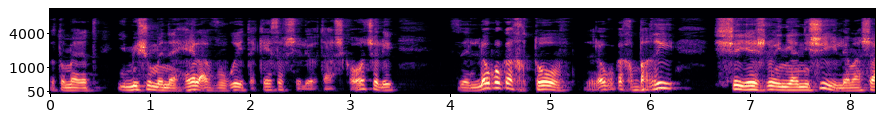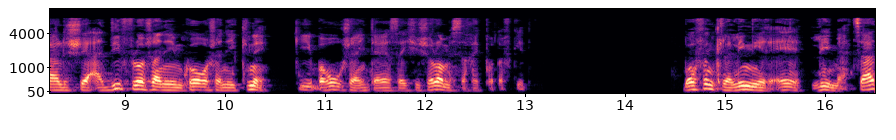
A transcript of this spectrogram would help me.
זאת אומרת, אם מישהו מנהל עבורי את הכסף שלי או את ההשקעות שלי, זה לא כל כך טוב, זה לא כל כך בריא שיש לו עניין אישי, למשל שעדיף לו שאני אמכור או שאני אקנה, כי ברור שהאינטרס האישי שלו משחק פה תפקיד. באופן כללי נראה לי מהצד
